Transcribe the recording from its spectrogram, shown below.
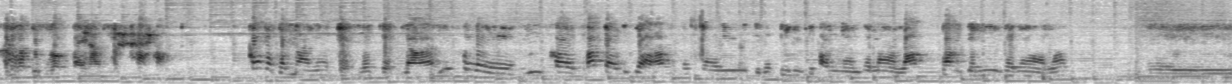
เขาก็ติดลบไปครับ ก็จะประมาณเจ็ดเลยเจ็ดร้อยก็เลยคอยพักใจทุกอย่างไม่เคยศิลปินที่ทำงานก็น่ารักน้องเจนนี่ก็น่ารักเออ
